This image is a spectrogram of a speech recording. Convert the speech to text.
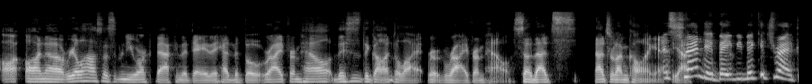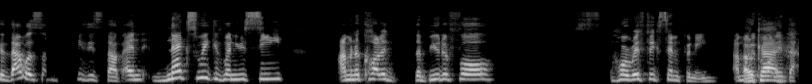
on a uh, Real Housewives of New York back in the day, they had the boat ride from hell. This is the gondola ride from hell. So that's that's what I'm calling it. It's yeah. trendy, baby. Make it trend because that was some crazy stuff. And next week is when you see, I'm gonna call it the beautiful horrific symphony. I'm gonna okay. call it that.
